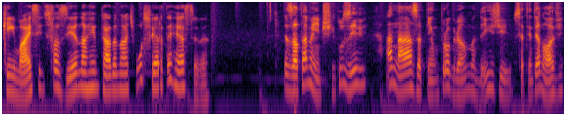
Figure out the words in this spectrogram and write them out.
queimar e se desfazer na reentrada na atmosfera terrestre, né? Exatamente. Inclusive, a NASA tem um programa desde 79,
